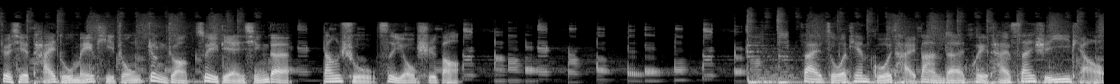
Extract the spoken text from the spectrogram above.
这些台独媒体中，症状最典型的当属《自由时报》。在昨天国台办的会台三十一条，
